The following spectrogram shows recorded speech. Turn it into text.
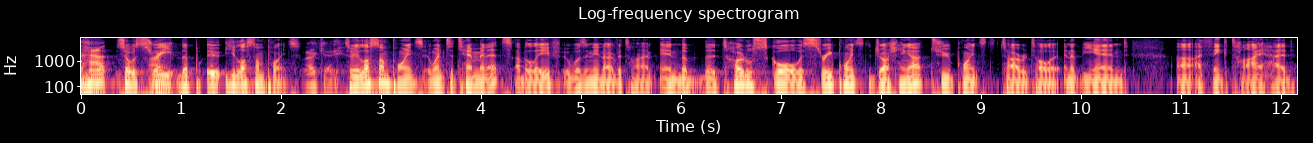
how? So it was three. The he lost on points. Okay. So he lost on points. It went to ten minutes, I believe. It wasn't in overtime, and the the total score was three points to Josh Hinger, two points to Ty Rotolo, and at the end, uh, I think Ty had.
